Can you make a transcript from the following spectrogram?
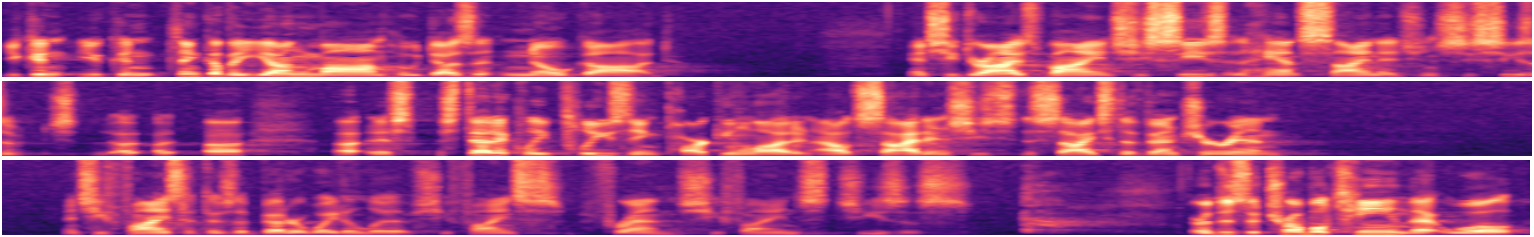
You can, you can think of a young mom who doesn't know God. And she drives by and she sees enhanced signage and she sees a, a, a, a aesthetically pleasing parking lot and outside and she decides to venture in. And she finds that there's a better way to live. She finds friends. She finds Jesus. Or there's a troubled teen that will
